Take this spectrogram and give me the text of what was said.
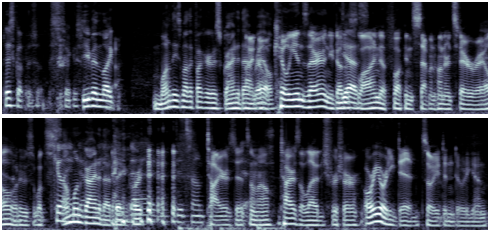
This clip is sick as even like Yeah. one of these motherfuckers grinded that I know. rail. Killian's there and he doesn't Yes. slide a fucking 700 stair rail. What is what's Killian Someone grinded that thing, or- did that something. tires did Yeah. somehow. Tires a ledge for sure. Or he already did, so he didn't do it again.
